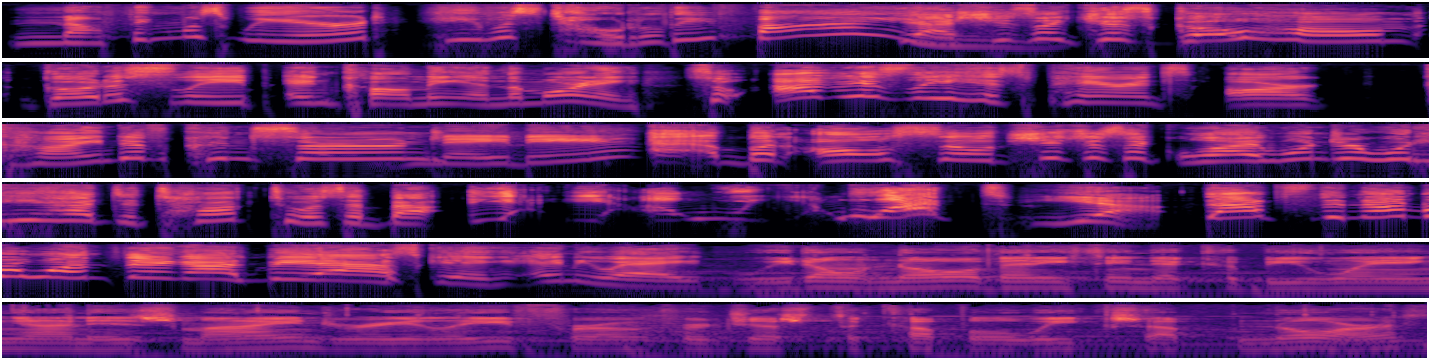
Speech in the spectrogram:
Nothing was weird. He was totally fine. yeah, she's like, just go home, go to sleep, and call me in the morning. So obviously his parents are kind of concerned. maybe. uh, But also, she's just like, well, I wonder what he had to talk to us about. Yeah, yeah, what? Yeah. That's the number one thing I'd be asking. Anyway, We don't know of anything that could be weighing on his mind, really, for, for just a couple of weeks up north.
